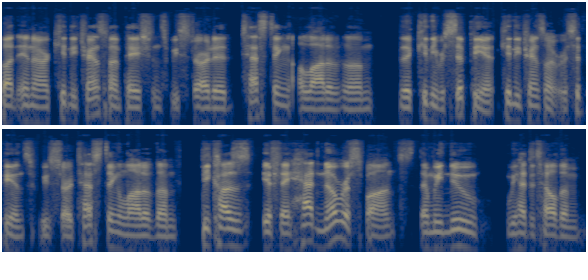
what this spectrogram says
But in our kidney transplant patients we started testing a lot of them. The kidney recipient kidney transplant recipients we started testing a lot of them because if they had no response then we knew we had to tell them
